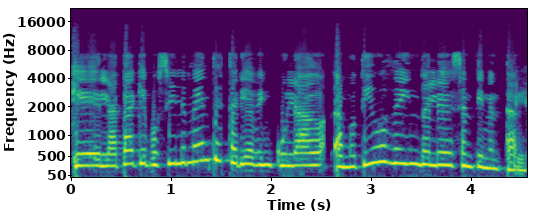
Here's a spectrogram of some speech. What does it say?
que el ataque posiblemente estaría vinculado a motivos de índole sentimental.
